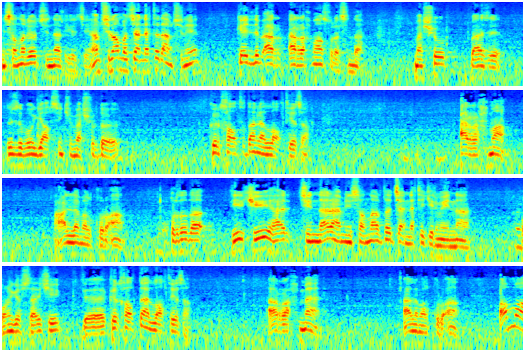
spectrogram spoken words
insanlar yox, cinlər girəcək. Həmçinin, amma cənnətdə də həmçinin qeyd edilib Ər-Rəhman Ər surəsində. Məşhur, bəzi, düzdür, bu Yasin ki, məşhurdur. 46-dan 56-ya can. Ər-Rəhman Alləməl Qur'an. Burada da deyir ki, hər cinlər, həm insanlar da cənnətə girməyindən. Onu göstərir ki, 46-dan 56-ya can. Ər-Rəhmən Alləməl Qur'an. Amma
